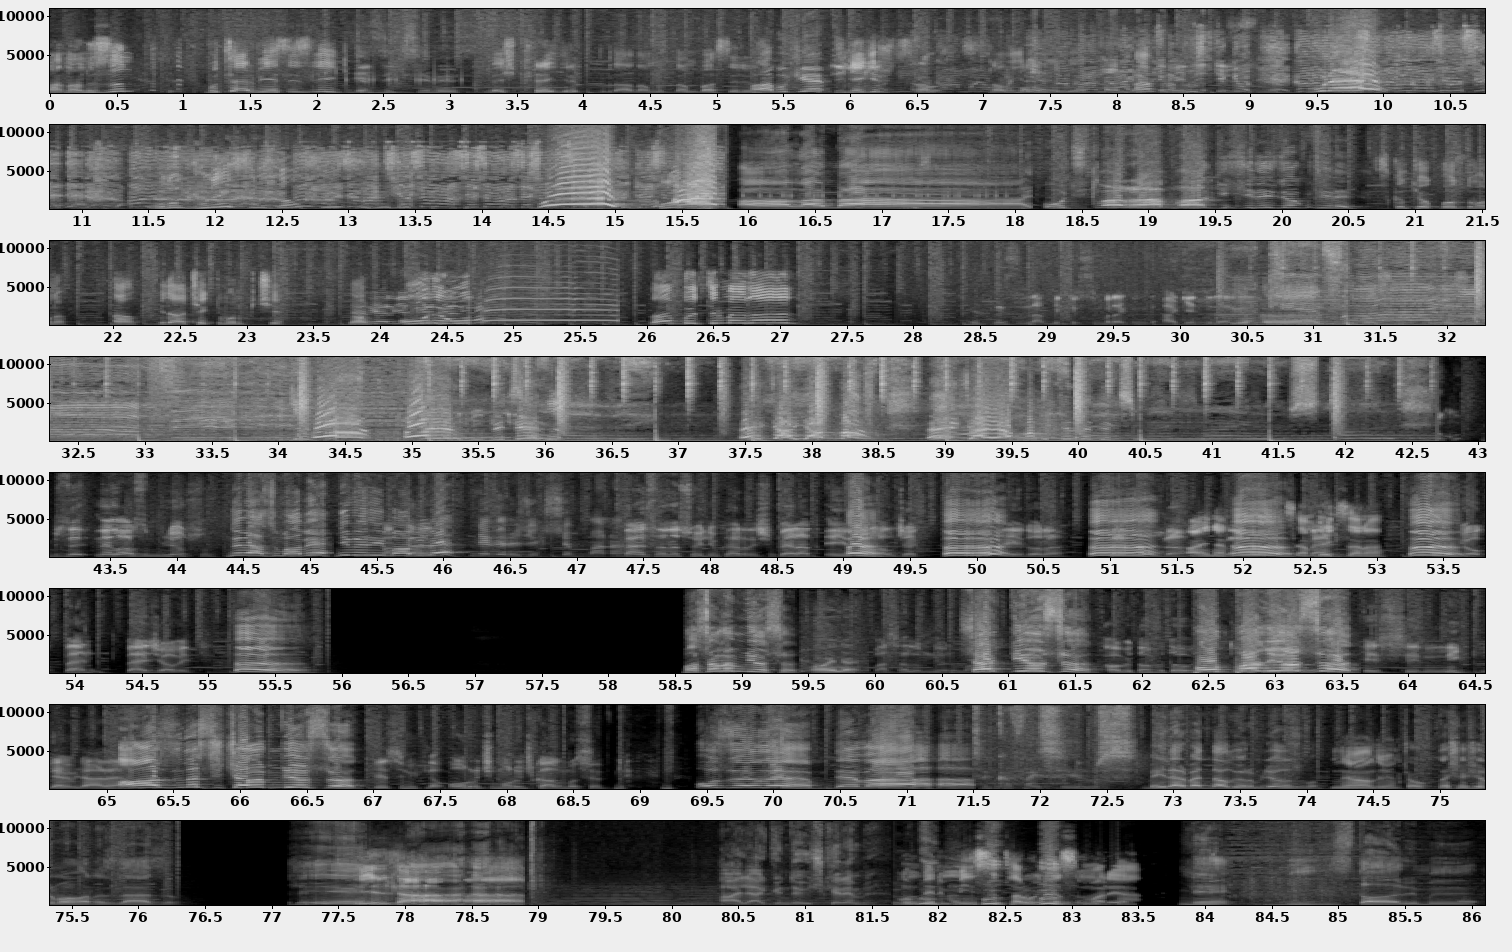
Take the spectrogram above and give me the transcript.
Ananızın bu terbiyesizlik. Eziksiniz. 5 pire girip burada adamlıktan bahsediyorsun. Aa bu kim? Tige gir sıralı, sıralı giremiyorum diyor. 10 Ha? dakika base atıyorsun ya. Bu ne? Oğlum bu nesiniz lan siz? Oğlum Ağlama. Uçlara bak. İşiniz yok mu senin? sıkıntı yok bozdum onu. Al bir daha çektim onu piçi. Gel gel gel. O gel, ne gel, o? Lan bitirme lan. Bitirsin lan bitirsin bırakın. Hak ettiler. Aa, hayır. Bitir. Heyecan yapma. Heyecan yapma bitirmedin. Bize ne lazım biliyor musun? Ne lazım abi? Ne vereyim Bak abime? Ne vereceksin bana? Ben sana söyleyeyim kardeşim. Berat Eydora He. alacak. Eydora. Aynen. hı, Sen Ben- ha. hı, Yok ben ben Javit. hı. Basalım diyorsun. Basalım diyorum abi. Sert diyorsun. Tabii tabii tabii. Pompa tabii, tabii. diyorsun. Kesinlikle birader. Ağzına sıçalım diyorsun. Kesinlikle oruç moruç kalmasın. Bozalım. Devam. Beyler ben de alıyorum biliyor musunuz mu? Ne alıyorsun? Çok da şaşırmamanız lazım. Hilda. Hala günde üç kere mi? Oğlum benim Winston taruncasım var ya. Ne? Minstar mı?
